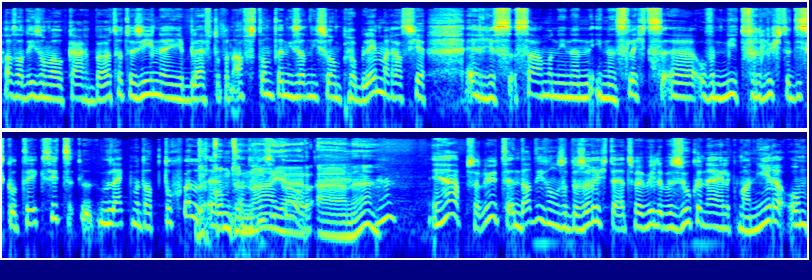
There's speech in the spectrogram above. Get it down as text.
als dat is om elkaar buiten te zien en je blijft op een afstand, dan is dat niet zo'n probleem. Maar als je ergens samen in een, in een slecht uh, of een niet verluchte discotheek zit, lijkt me dat toch wel. Er komt een, een najaar aan, hè? Ja, absoluut. En dat is onze bezorgdheid. We willen bezoeken eigenlijk manieren om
